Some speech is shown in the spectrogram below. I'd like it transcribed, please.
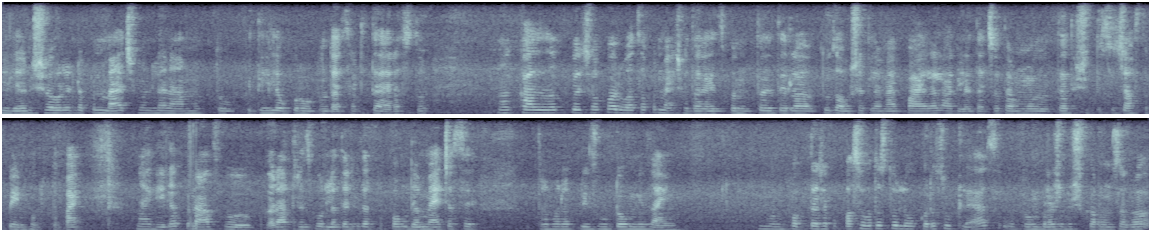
गेले आणि शौर्यला पण मॅच म्हणलं ना मग तो कितीही लवकर उठून त्यासाठी तयार असतो. मग काल त्याच्या परवाचा पण मॅच होता काहीच पण तर त्याला तो जाऊ शकला नाही पायाला लागलं त्याचं त्यामुळं त्या दिवशी तसं जास्त पेन होत होतं पाय. नाही गेलं पण आज रात्रीच बोललं त्याने जर पप्पा उद्या मॅच असेल तर मला प्लीज उठव मी जाईन. मग पप्पा त्याच्या पप्पासोबतच तो लवकरच उठला आज उठून ब्रश ब्रश करून सगळं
